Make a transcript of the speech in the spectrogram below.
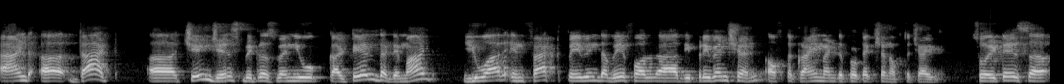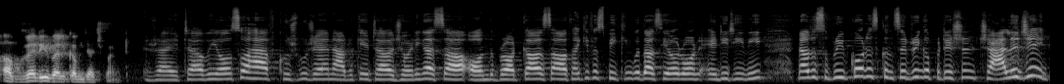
And uh, that uh, changes because when you curtail the demand, you are in fact paving the way for uh, the prevention of the crime and the protection of the child. So it is a, a very welcome judgment. Right. Uh, we also have Khushbu Jain, advocate, uh, joining us uh, on the broadcast. Uh, thank you for speaking with us here on NDTV. Now, the Supreme Court is considering a petition challenging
